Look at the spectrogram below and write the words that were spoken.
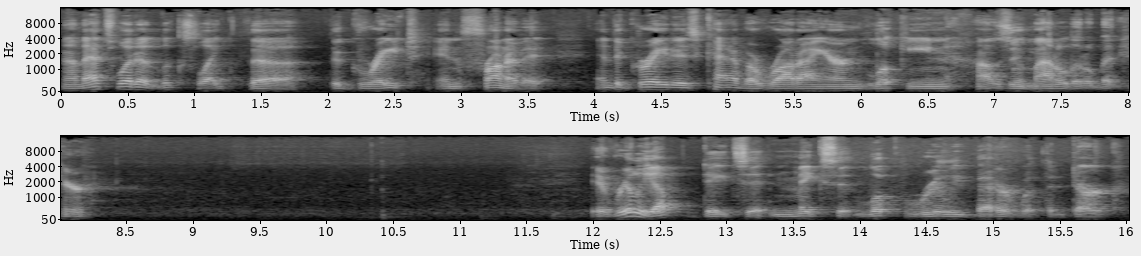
Now that's what it looks like the the grate in front of it. And the grate is kind of a wrought iron looking, I'll zoom out a little bit here. It really updates it and makes it look really better with the dark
